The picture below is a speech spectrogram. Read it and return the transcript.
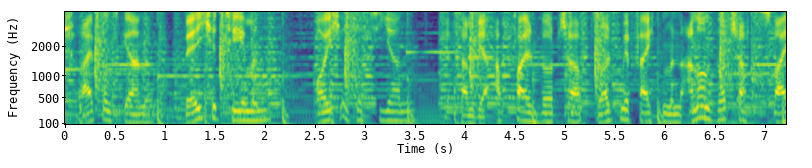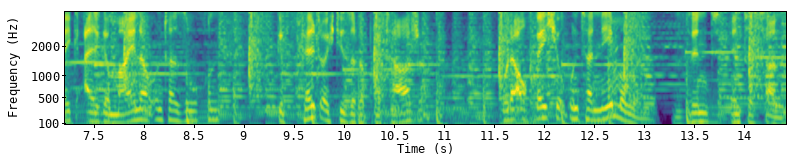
schreibt uns gerne, welche Themen euch interessieren. Jetzt haben wir Abfallwirtschaft. Sollten wir vielleicht einen anderen Wirtschaftszweig allgemeiner untersuchen? Gefällt euch diese Reportage? Oder auch welche Unternehmungen sind interessant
